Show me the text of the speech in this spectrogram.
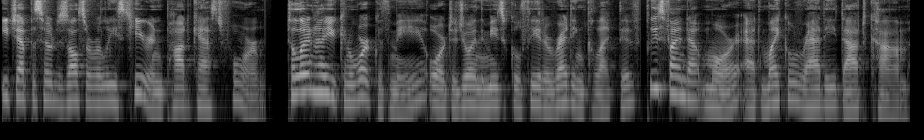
Each episode is also released here in podcast form. To learn how you can work with me or to join the Musical Theater Writing Collective, please find out more at michaelradi.com.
